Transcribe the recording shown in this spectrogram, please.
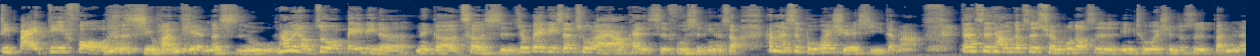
D by default 喜欢甜的食物。他们有做 baby 的那个测试，就 baby 生出来然后开始吃副食品的时候，他们是不会学习的嘛？但是他们都是全部都是 intuition，就是本能，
